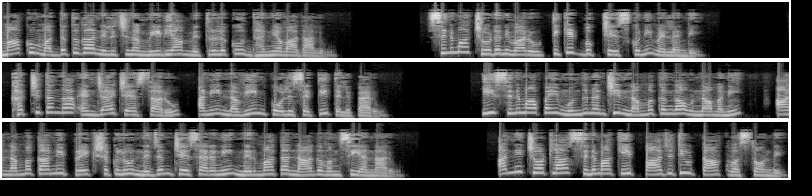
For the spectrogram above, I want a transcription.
మాకు మద్దతుగా నిలిచిన మీడియా మిత్రులకు ధన్యవాదాలు. సినిమా చూడని వారు టికెట్ బుక్ చేసుకుని వెళ్ళండి. ఖచ్చితంగా ఎంజాయ్ చేస్తారు అని నవీన్ పోలిశెట్టి తెలిపారు. ఈ సినిమాపై ముందు నుంచి నమ్మకంగా ఉన్నామని ఆ నమ్మకాన్ని ప్రేక్షకులు నిజం చేశారని నిర్మాత నాగవంశీ అన్నారు. అన్ని చోట్ల సినిమాకి పాజిటివ్ టాక్ వస్తోంది.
